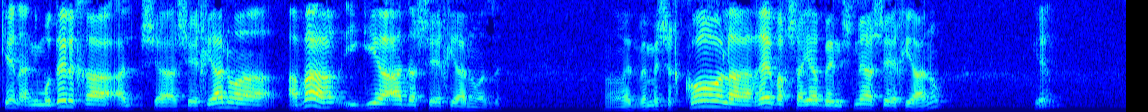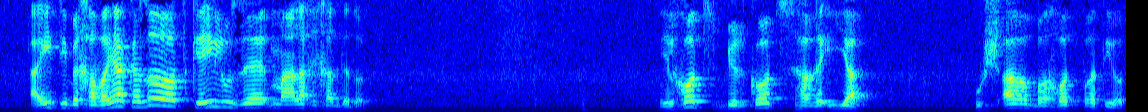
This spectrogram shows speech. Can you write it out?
כן, אני מודה לך שהשהחיינו העבר הגיע עד השהחיינו הזה. זאת אומרת, במשך כל הרווח שהיה בין שני השהחיינו, הייתי בחוויה כזאת כאילו זה מהלך אחד גדול. הלכות ברכות הראייה ושאר ברכות פרטיות.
